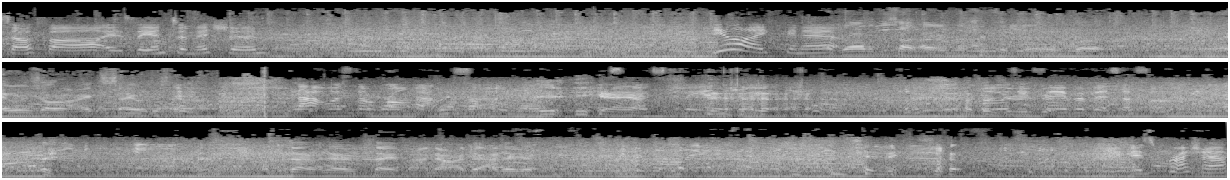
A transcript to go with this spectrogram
so far? It's the intermission. You liking it? Rather than sat home watching football, but it was alright to say all this. Uh, That was the wrong answer. yeah, To be yeah. What was your favourite bit so far? No, no, saying that, no, I did, I did it. Continue, so- It's pressure.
